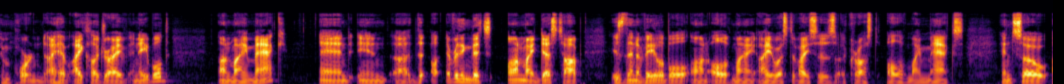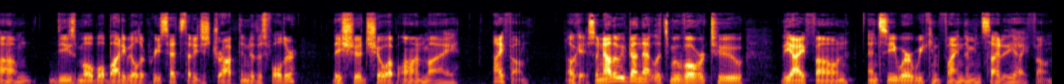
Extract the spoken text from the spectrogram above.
important. I have iCloud Drive enabled on my Mac and in uh, the, everything that's on my desktop is then available on all of my iOS devices across all of my Macs. And so um, these mobile bodybuilder presets that I just dropped into this folder, they should show up on my iPhone. Okay, so now that we've done that, let's move over to the iPhone and see where we can find them inside of the iPhone.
